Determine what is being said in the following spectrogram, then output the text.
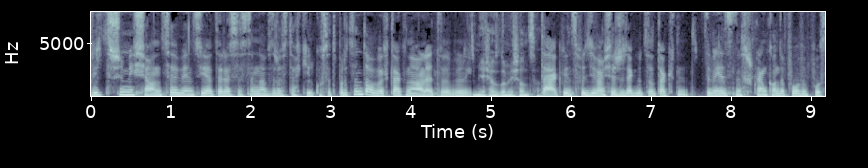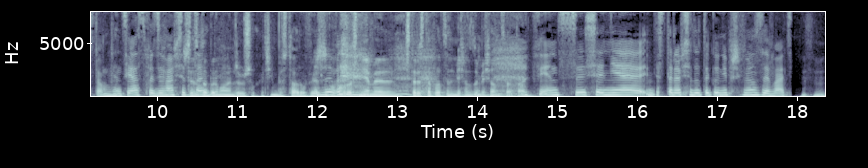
Yy, trzy miesiące, więc ja teraz jestem na wzrostach kilkuset procentowych, tak, no ale to... Z miesiąc do miesiąca. Tak, więc spodziewam się, że jakby to tak, jestem szklanką do połowy pustą, więc ja spodziewam się, to że... To jest dobry moment, żeby szukać inwestorów, wiesz, żeby... bo rośniemy 400% miesiąc do miesiąca, tak? Więc się nie, staram się do tego nie przywiązywać. Mhm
